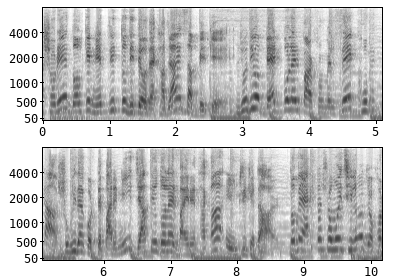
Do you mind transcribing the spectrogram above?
আসরে দলকে নেতৃত্ব দিতেও দেখা যায় সাব্বিরকে। যদিও ব্যাট বলের পারফরমেন্সে খুব একটা সুবিধা করতে পারেনি জাতীয় দলের বাইরে থাকা এই ক্রিকেটার। তবে একটা সময় ছিল যখন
